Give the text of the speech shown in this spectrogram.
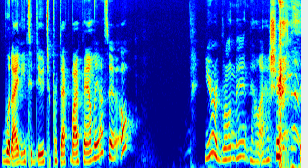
what I need to do to protect my family, I said, oh. You're a grown man now, Asher.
